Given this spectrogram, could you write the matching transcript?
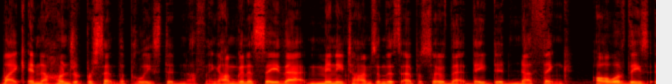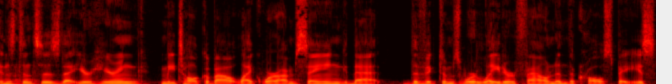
Like, and 100% the police did nothing. I'm going to say that many times in this episode that they did nothing. All of these instances that you're hearing me talk about, like where I'm saying that the victims were later found in the crawl space,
